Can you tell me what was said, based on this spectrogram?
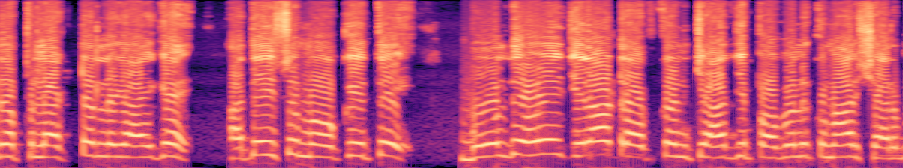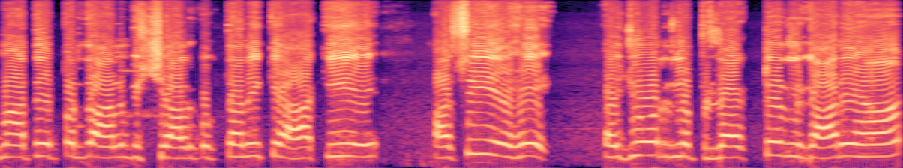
ਰਿਫਲੈਕਟਰ ਲਗਾਏ ਗਏ ਅਤੇ ਇਸ ਮੌਕੇ ਤੇ ਬੋਲਦੇ ਹੋਏ ਜ਼ਿਲ੍ਹਾ ਟ੍ਰੈਫਿਕ ਇੰਚਾਰਜ ਪਵਨ ਕੁਮਾਰ ਸ਼ਰਮਾ ਅਤੇ ਪ੍ਰਧਾਨ ਵਿਸ਼ਾਲ ਗੁਪਤਾ ਨੇ ਕਿਹਾ ਕਿ ਅਸੀਂ ਇਹ ਜੋ ਰਿਫਲੈਕਟਰ ਲਗਾ ਰਹੇ ਹਾਂ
